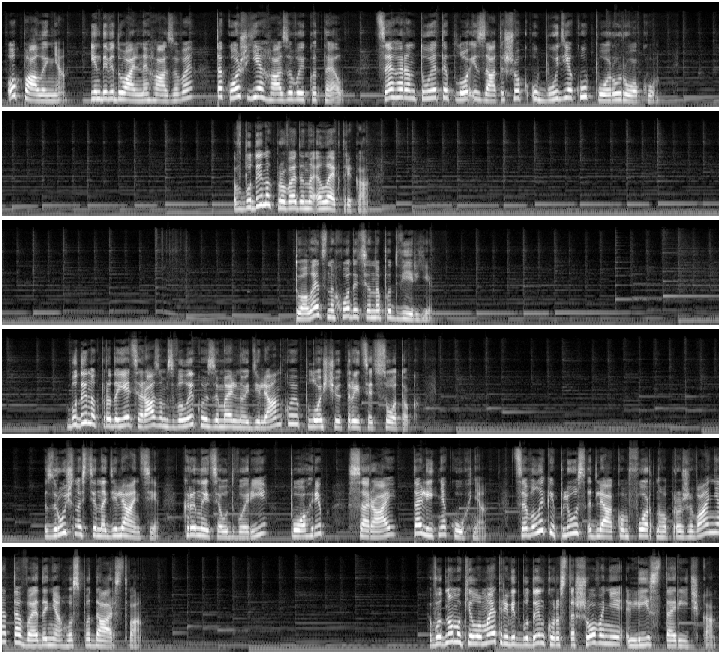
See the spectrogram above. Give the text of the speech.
Опалення індивідуальне газове, також є газовий котел. Це гарантує тепло і затишок у будь-яку пору року. В будинок проведена електрика. Туалет знаходиться на подвір'ї. Будинок продається разом з великою земельною ділянкою площею 30 соток. Зручності на ділянці криниця у дворі, погріб, сарай та літня кухня. Це великий плюс для комфортного проживання та ведення господарства. В одному кілометрі від будинку розташовані ліс та річка.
